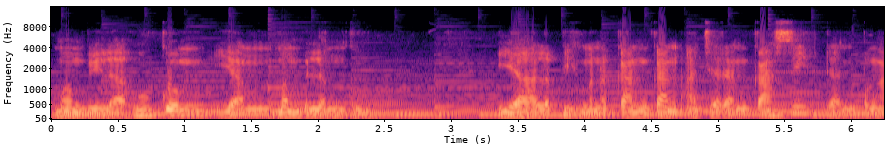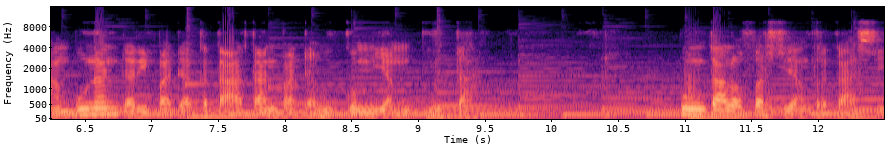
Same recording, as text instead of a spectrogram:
membela hukum yang membelenggu. Ia lebih menekankan ajaran kasih dan pengampunan daripada ketaatan pada hukum yang buta. Punta lovers yang terkasih,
